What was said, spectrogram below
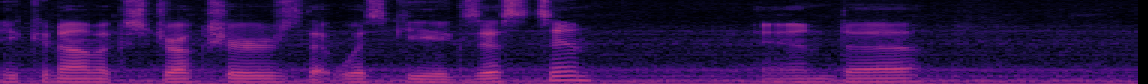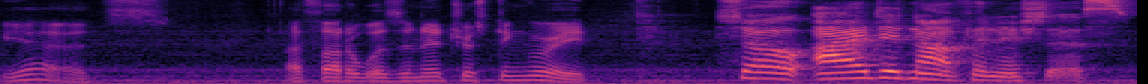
economic structures that whiskey exists in. And uh, yeah, it's. I thought it was an interesting read. So I did not finish this.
